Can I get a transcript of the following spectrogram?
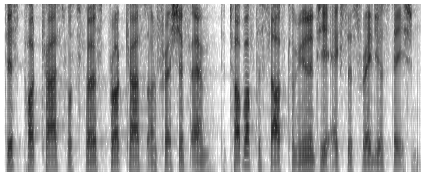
This podcast was first broadcast on Fresh FM, the top of the South community access radio station.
